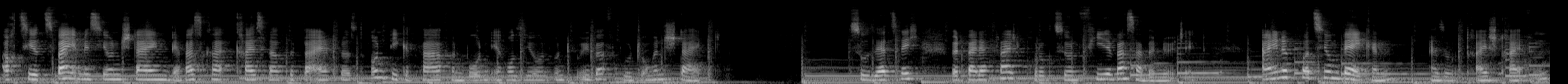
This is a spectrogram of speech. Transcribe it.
Auch CO2-Emissionen steigen, der Wasserkreislauf wird beeinflusst und die Gefahr von Bodenerosion und Überflutungen steigt. Zusätzlich wird bei der Fleischproduktion viel Wasser benötigt. Eine Portion Bacon, also drei Streifen,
